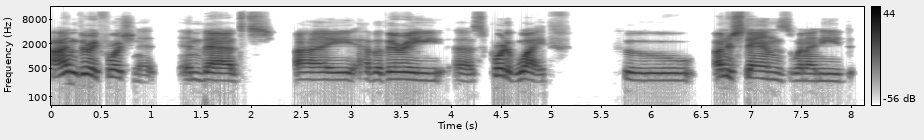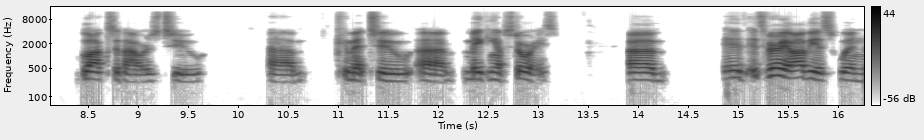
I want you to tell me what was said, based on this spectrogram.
I'm very fortunate in that I have a very uh, supportive wife who understands when I need blocks of hours to um, commit to uh, making up stories. Um, it, it's very obvious when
